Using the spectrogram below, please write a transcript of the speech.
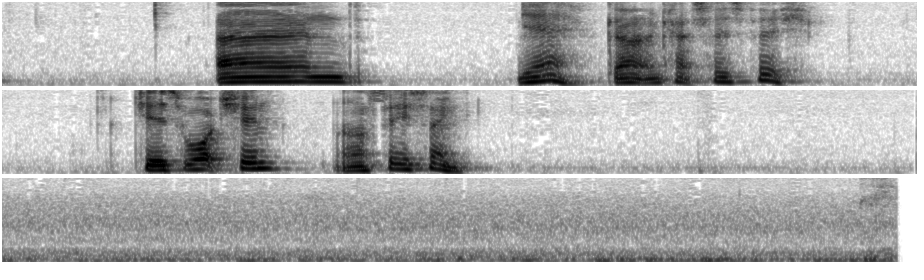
and yeah, go out and catch those fish. Cheers for watching, and I'll see you soon.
